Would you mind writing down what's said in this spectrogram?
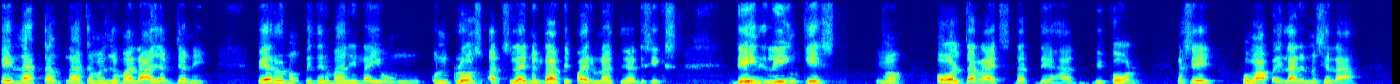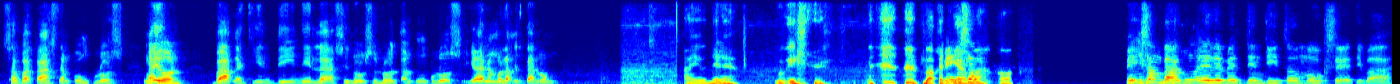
eh lahat, lahat naman lumalayag dyan eh. Pero nung pinirmahan nila yung UNCLOS at sila nag-ratify noong 1996, they relinquished no, all the rights that they had before. Kasi pumapailalim na sila sa batas ng UNCLOS. Ngayon, bakit hindi nila sinusunod ang UNCLOS? Yan ang malaking tanong. Ayaw nila. Bakit May nga isang- ba? Oh. May isang bagong element din dito, Mogs, eh, di ba?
